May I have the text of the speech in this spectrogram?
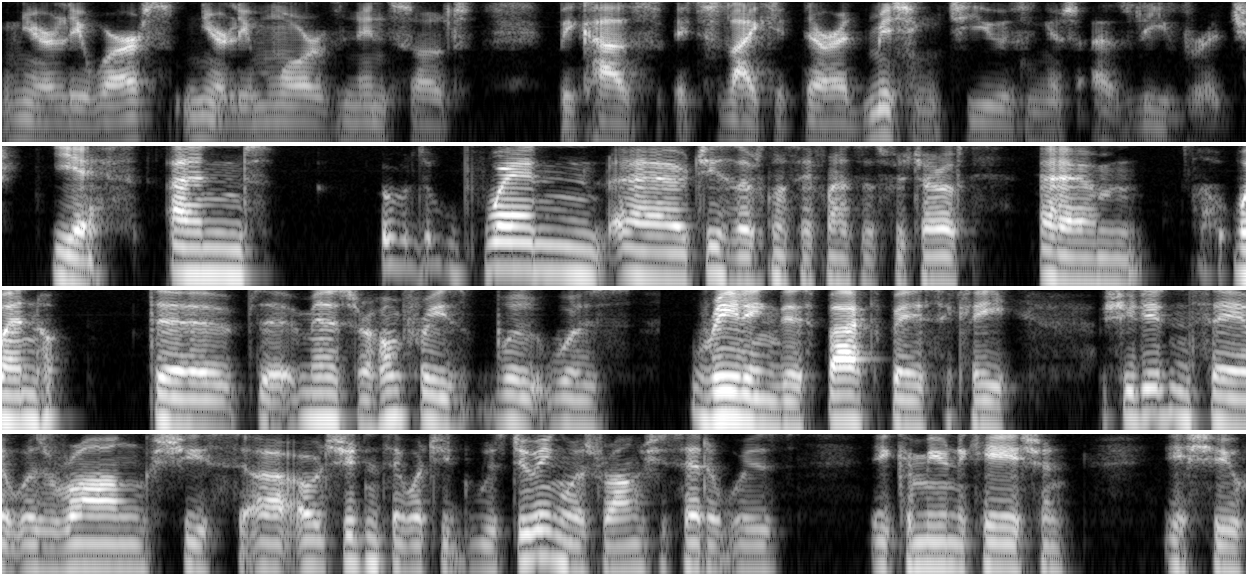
nearly worse, nearly more of an insult, because it's like they're admitting to using it as leverage. Yes, and when uh, Jesus, I was going to say Frances Fitzgerald, um, when the the minister Humphreys w- was reeling this back, basically, she didn't say it was wrong. She uh, or she didn't say what she was doing was wrong. She said it was a communication issue,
